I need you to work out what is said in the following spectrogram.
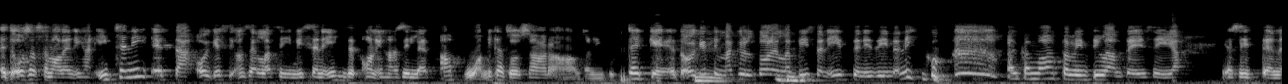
Että osassa mä olen ihan itseni, että oikeasti on sellaisia, missä ne ihmiset on ihan silleen, että apua, mitä tuo Saara Aalto niin kuin tekee. Että oikeasti mm. mä kyllä todella pistän itseni siinä niin kuin, aika mahtaviin tilanteisiin. Ja, ja sitten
